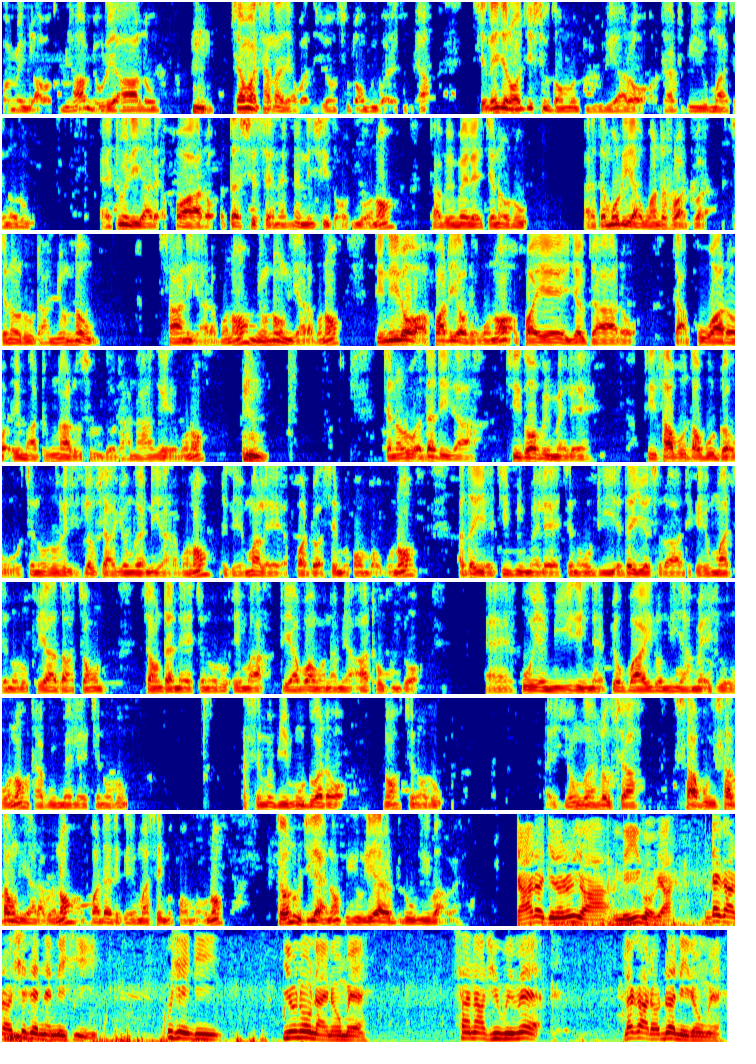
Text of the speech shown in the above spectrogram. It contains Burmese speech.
ဝင်းမင်္ဂလာပါခင်ဗျာမျိုးတွေအားလုံးချမ်းသာချမ်းသာကြပါစေကျွန်တော်ဆုတောင်းပေးပါတယ်ခင်ဗျာယနေ့ကျွန်တော်ကြည့်ရှုသွားမယ့်ဗီဒီယိုလေးကတော့ဒါဒီဗီဒီယိုမှာကျွန်တော်တို့အဲတွေ့နေရတဲ့အဖွာကတော့အသက်80နဲ့2နှစ်ရှိတော်ပြီပေါ့နော်ဒါပေမဲ့လည်းကျွန်တော်တို့အဲသမုဒ္ဒရာ1တစ်ထွက်ကျွန်တော်တို့ဒါမျိုးနှုတ်စားနေရတာပေါ့နော်မျိုးနှုတ်နေရတာပေါ့နော်ဒီနေ့တော့အဖွာတစ်ယောက်တည်းပေါ့နော်အဖွာရဲ့ယောက်ျားကတော့ဒါအဖိုးကတော့အိမ်မှာဒူးနာလို့ဆိုပြီးတော့ဒါနားခဲ့တယ်ပေါ့နော်ကျွန်တော်တို့အသက်တွေဒါကြီးသွားပြီမဲ့လည်း ဒီစားဖို့တောက်ဖို့အတွက်ကိုကျွန်တော်တို့တွေလှုပ်ရှားရုန်းကန်နေရတာပေါ့နော်တကယ်မှလည်းအဖွာအတွက်စိတ်မကောင်းပါဘူးနော်အသက်ရည်ကြီးပြီမဲ့လည်းကျွန်တော်တို့ဒီအသက်ရည်ဆိုတာတကယ်မှကျွန်တော်တို့ဖျားသားကြောင်းကြောင်းတက်နေကျွန်တော်တို့အိမ်မှာတရားပွားမှနာများအားထုတ်ပြီးတော့အဲကိုယ့်ရဲ့မိတွေနဲ့ပျော်ပါးပြီးတော့နေရမယ့်အရွယ်ပေါ့နော်ဒါပေမဲ့လည်းကျွန်တော်တို့အစင်မပြေမှုတွေတော့နော်ကျွန်တော်တို့အဲရုန်းကန်လှုပ်ရှားစားဖို့စားတောင်းနေရတာပဲနော်အဖွာတက်တကယ်မှစိတ်မကောင်းပါဘူးနော်ကျွန်တော်တို့ကြည့်လိုက်နော်ဗီဒီယိုလေးကတော့တူတူလေးပါပဲ ဒါကတော့ကျွန်တော်တို့ရွာအမေကြီးပေါ့ဗျာအတက်ကတော့82နှစ်ရှိခုချိန်ဒီပြုံးလုံးနိုင်တော့မယ်ဆန္ဒဖြူပေမဲ့လက်ကတော့တွက်နေတော့မယ်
